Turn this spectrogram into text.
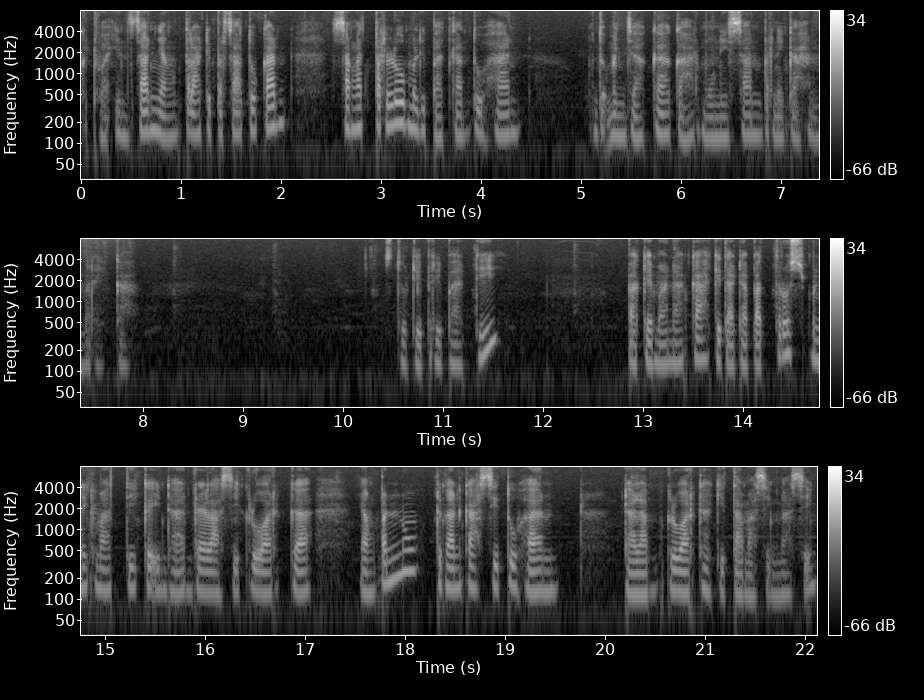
kedua insan yang telah dipersatukan sangat perlu melibatkan Tuhan untuk menjaga keharmonisan pernikahan mereka. studi pribadi, bagaimanakah kita dapat terus menikmati keindahan relasi keluarga yang penuh dengan kasih Tuhan dalam keluarga kita masing-masing.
